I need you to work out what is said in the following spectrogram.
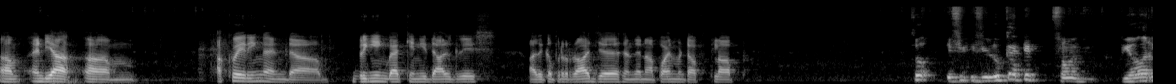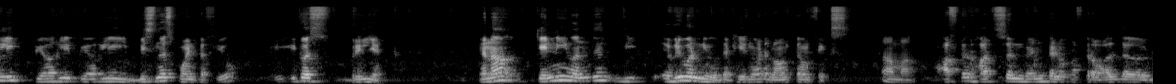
Um, and yeah um, acquiring and uh, bringing back kenny Dalglish adikapur rajesh and then appointment of Klopp so if you, if you look at it from purely purely purely business point of view it was brilliant. you know kenny one everyone knew that he's not a long term fix. ஆமா after Hodgson went and after all the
